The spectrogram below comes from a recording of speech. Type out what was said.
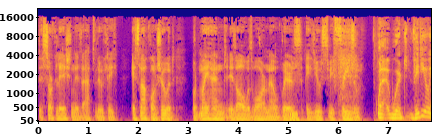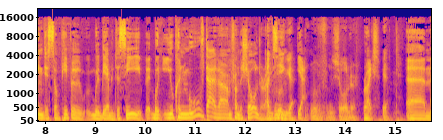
the circulation is absolutely. It's not going through it, but my hand is always warm now, whereas it used to be freezing. Well, uh, we're videoing this so people will be able to see, but you can move that arm from the shoulder. I'm seeing, move, yeah, yeah, move it from the shoulder. right. Yeah. Um,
